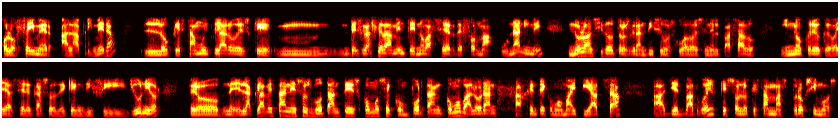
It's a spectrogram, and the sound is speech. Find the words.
Hall of Famer a la primera. Lo que está muy claro es que, mm, desgraciadamente, no va a ser de forma unánime. No lo han sido otros grandísimos jugadores en el pasado y no creo que vaya a ser el caso de Ken Griffey Jr., pero eh, la clave está en esos votantes, cómo se comportan, cómo valoran a gente como Mike Piazza, a Jet Badwell, que son los que están más próximos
